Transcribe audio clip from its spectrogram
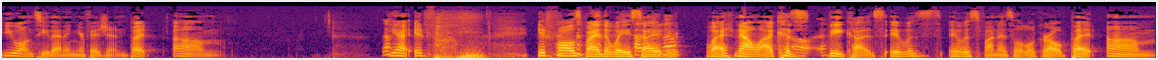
you won't see that in your vision, but um yeah, it it falls by the wayside. What? No, cuz Oh. because it was it was fun as a little girl, but um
